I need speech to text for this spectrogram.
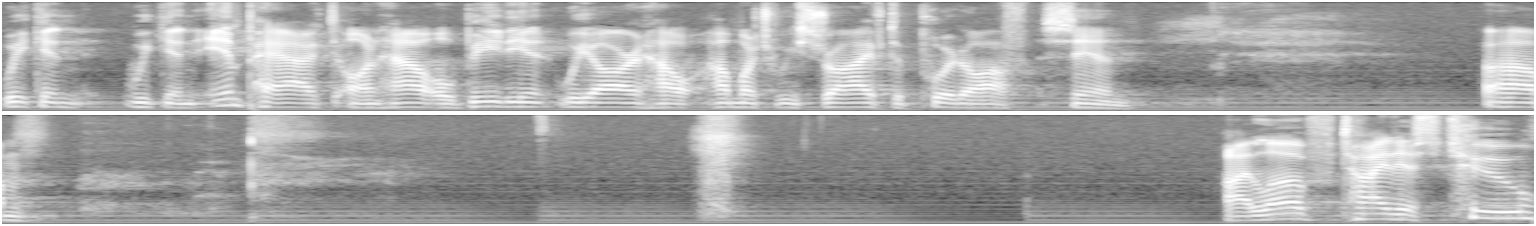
we can, we can impact on how obedient we are and how, how much we strive to put off sin. Um, I love Titus 2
